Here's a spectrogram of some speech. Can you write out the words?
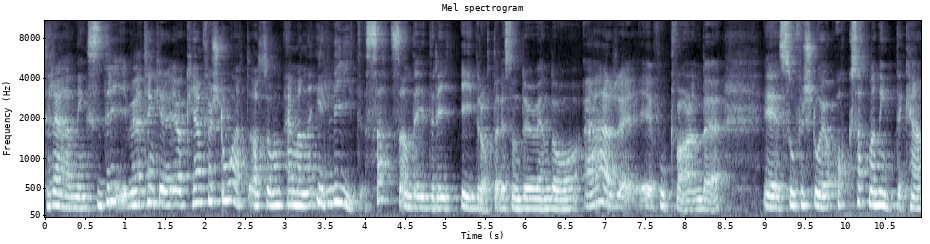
träningsdriv. Jag tänker, jag kan förstå att alltså, är man elitsatsande idrottare som du ändå är eh, fortfarande Eh, Eh, så förstår jag också att man inte kan,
